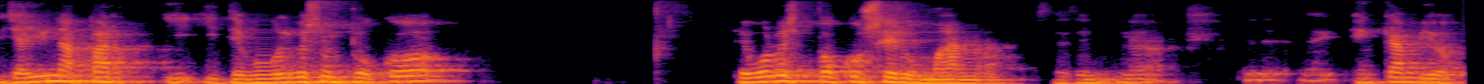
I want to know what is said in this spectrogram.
y hay una parte, y, te vuelves un poco, te vuelves poco ser humano. en cambio,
